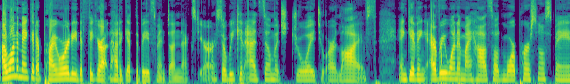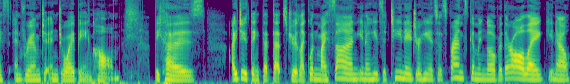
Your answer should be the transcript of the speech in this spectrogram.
I want to make it a priority to figure out how to get the basement done next year so we can add so much joy to our lives and giving everyone in my household more personal space and room to enjoy being home. Because I do think that that's true. Like when my son, you know, he's a teenager, he has his friends coming over, they're all like, you know,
